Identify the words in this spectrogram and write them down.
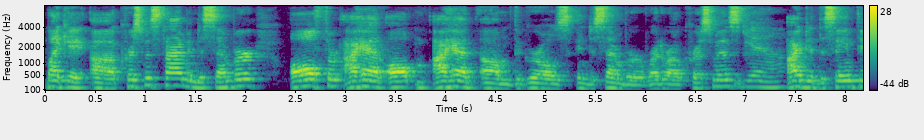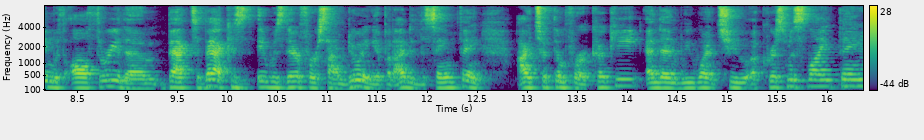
Like a uh, Christmas time in December, all three. I had all. I had um the girls in December right around Christmas. Yeah. I did the same thing with all three of them back to back because it was their first time doing it, but I did the same thing. I took them for a cookie and then we went to a Christmas light thing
